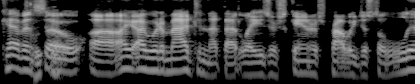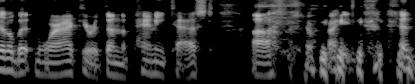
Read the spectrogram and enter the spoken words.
kevin so uh, I, I, would imagine that that laser scanner is probably just a little bit more accurate than the penny test uh, right and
